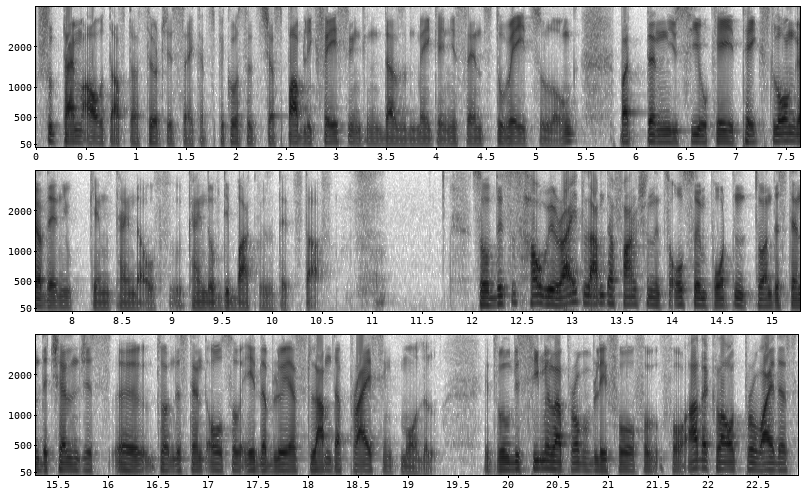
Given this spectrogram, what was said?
should time out after 30 seconds because it's just public facing and doesn't make any sense to wait so long. But then you see, okay, it takes longer, then you can kind of kind of debug with that stuff. So this is how we write Lambda function. It's also important to understand the challenges, uh, to understand also AWS Lambda pricing model. It will be similar probably for, for, for other cloud providers.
